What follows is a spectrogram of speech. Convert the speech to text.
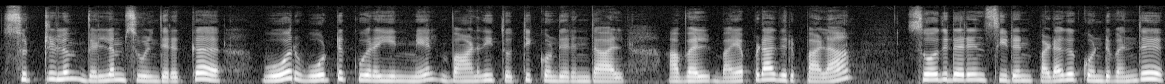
சுற்றிலும் வெள்ளம் சூழ்ந்திருக்க ஓர் ஓட்டுக்கூரையின் மேல் வானதி தொத்திக் கொண்டிருந்தாள். அவள் பயப்படாதிருப்பாளா? சோதிடரின் சீடன் படகு கொண்டு வந்து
